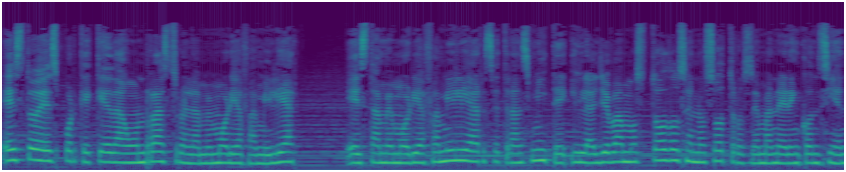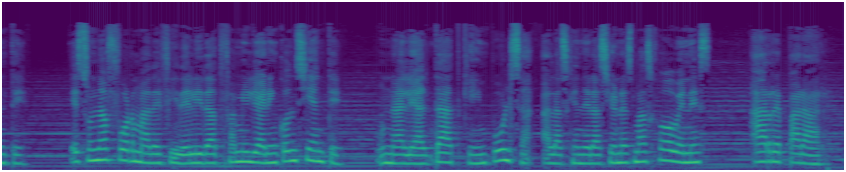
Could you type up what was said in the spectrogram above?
Esto es porque queda un rastro en la memoria familiar. Esta memoria familiar se transmite y la llevamos todos en nosotros de manera inconsciente. Es una forma de fidelidad familiar inconsciente, una lealtad que impulsa a las generaciones más jóvenes a reparar.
